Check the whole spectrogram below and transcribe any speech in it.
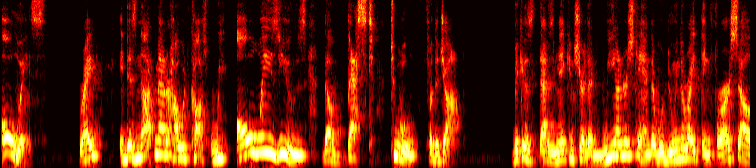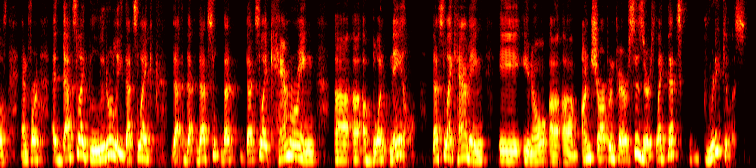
Always, right? It does not matter how it costs. We always use the best tool for the job because that is making sure that we understand that we're doing the right thing for ourselves and for and that's like literally that's like that, that that's that that's like hammering uh, a blunt nail That's like having a you know a, a unsharpened pair of scissors. Like that's ridiculous.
